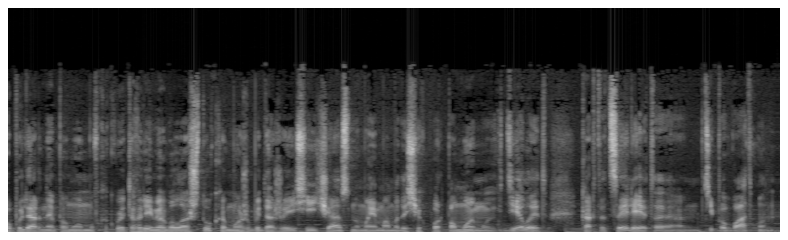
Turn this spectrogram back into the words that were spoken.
популярная, по-моему, в какое-то время была штука, может быть, даже и сейчас, но моя мама до сих пор, по-моему, их делает. Карта цели — это типа ватман,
